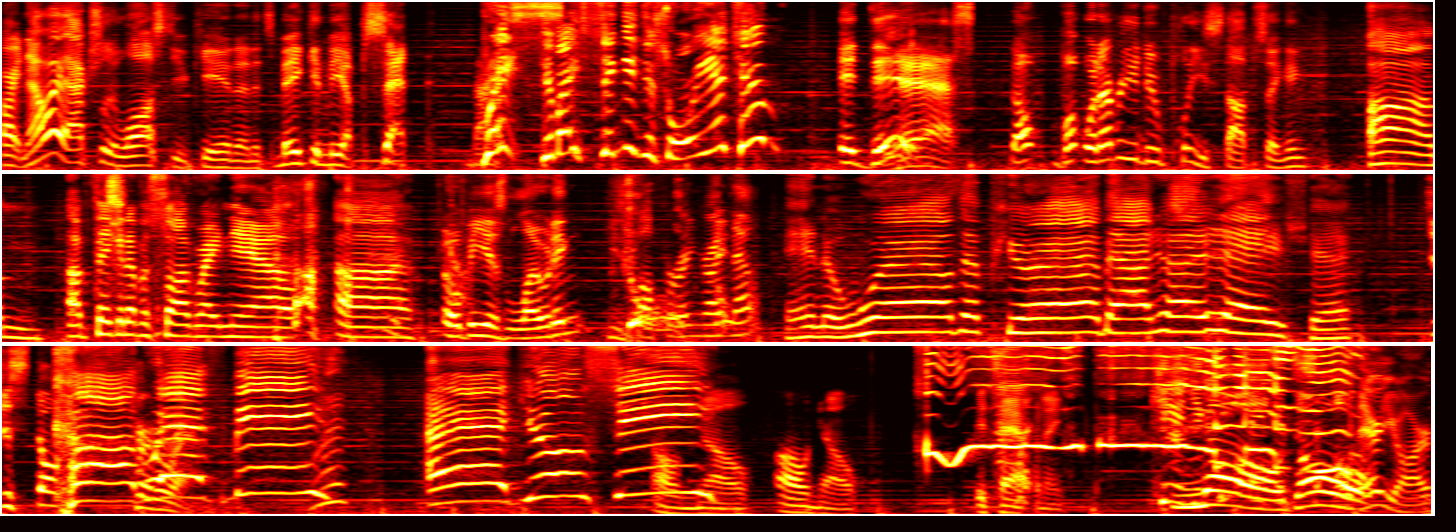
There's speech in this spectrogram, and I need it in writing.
All right, now I actually lost you, Kian, and it's making me upset. Wait, did my singing disorient him? It did. Yes. No, but whatever you do, please stop singing. Um, I'm thinking of a song right now. Uh, OB is loading. He's buffering right now. in a world of pure imagination, Just don't come with me, and you'll see. Oh no. Oh no. It's happening. Kian, you No, don't. Oh, there you are.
